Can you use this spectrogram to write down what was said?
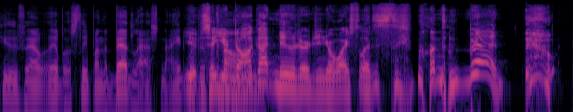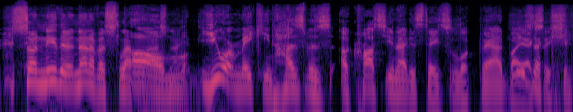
he was able to sleep on the bed last night. You- so your dog got neutered and your wife let it sleep on the bed. So neither none of us slept Oh, last night. you are making husbands across the United States look bad by He's actually.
